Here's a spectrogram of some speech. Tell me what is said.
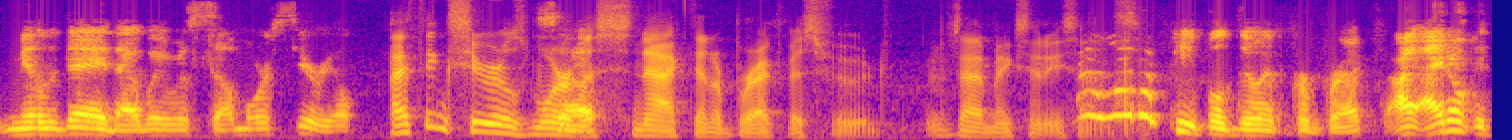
meal of the day. That way, we'll sell more cereal. I think cereal is more so, of a snack than a breakfast food if that makes any sense. A lot of people do it for breakfast. I, I don't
